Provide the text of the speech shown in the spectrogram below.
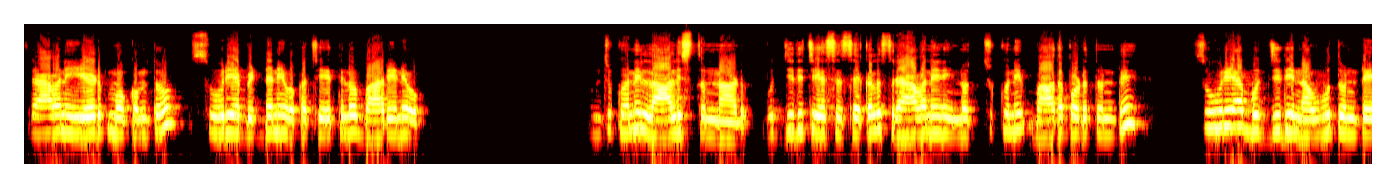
శ్రావణి ఏడుపు ముఖంతో సూర్య బిడ్డని ఒక చేతిలో భార్యని ఉంచుకొని లాలిస్తున్నాడు. బుజ్జిది చేసే శకలు శ్రావణిని నొచ్చుకుని బాధపడుతుంటే సూర్య బుజ్జిది నవ్వుతుంటే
